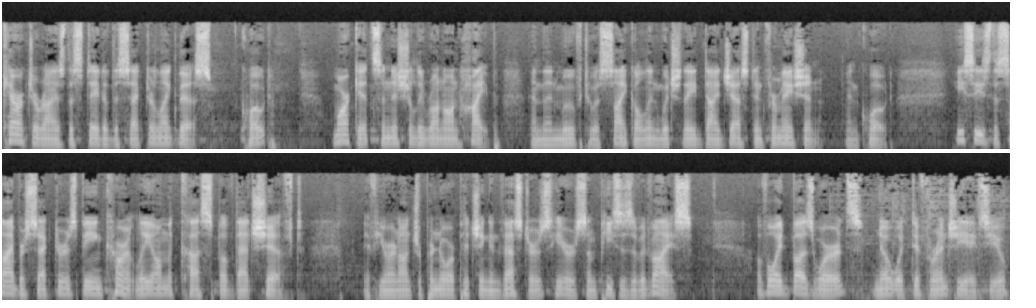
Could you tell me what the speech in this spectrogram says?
characterized the state of the sector like this quote, Markets initially run on hype and then move to a cycle in which they digest information. He sees the cyber sector as being currently on the cusp of that shift. If you're an entrepreneur pitching investors, here are some pieces of advice. Avoid buzzwords, know what differentiates you,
